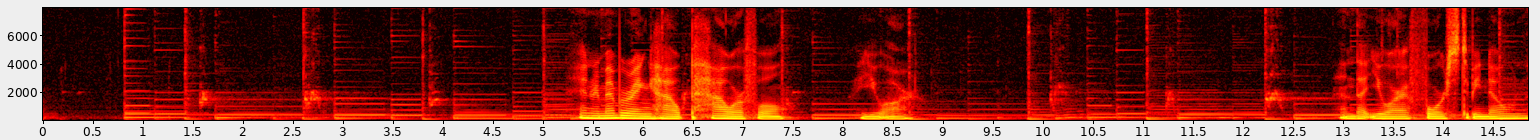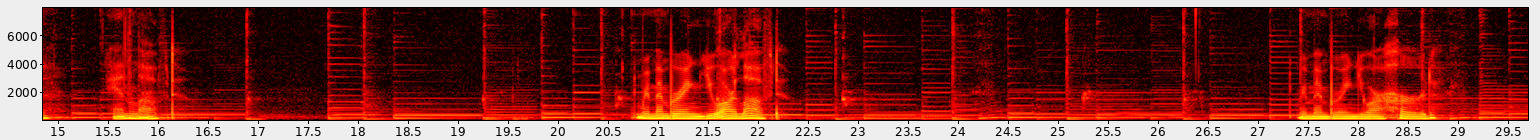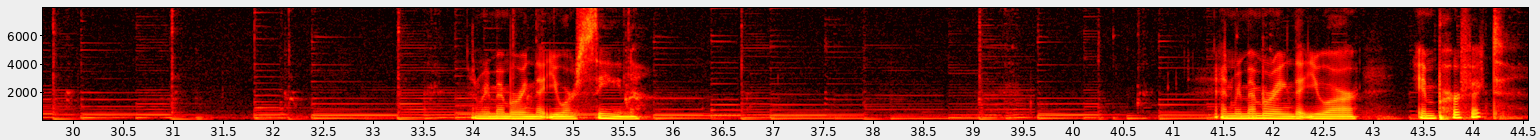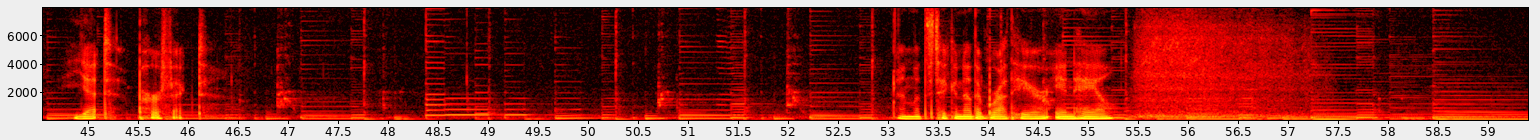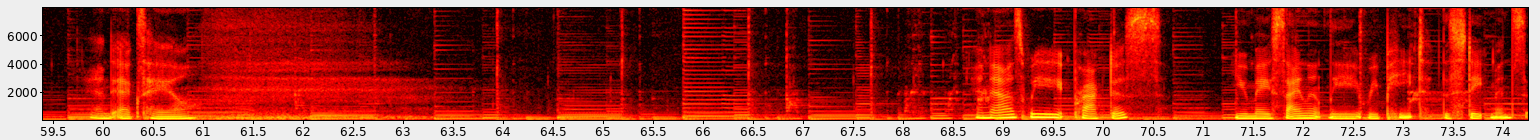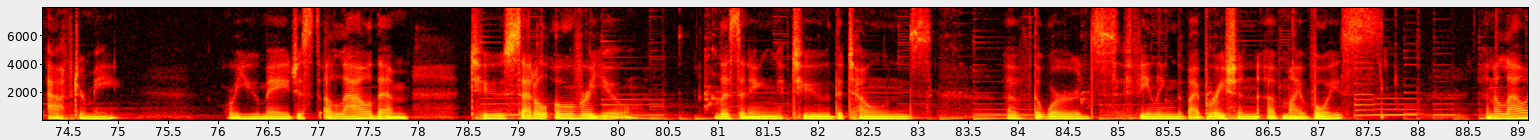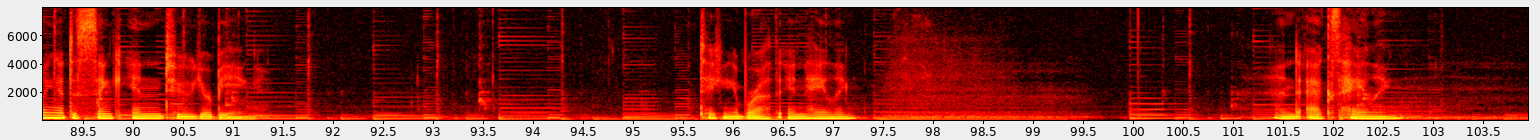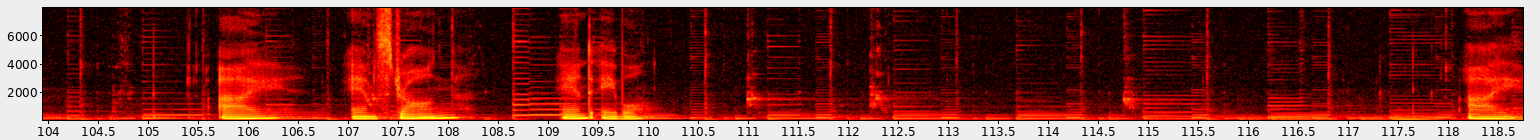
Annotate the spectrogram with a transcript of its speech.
And remembering how powerful you are. and that you are a force to be known and loved. Remembering you are loved. Remembering you are heard. And remembering that you are seen. and remembering that you are imperfect yet perfect. And let's take another breath here. Inhale. And exhale. And as we practice, you may silently repeat the statements after me, or you may just allow them to settle over you, listening to the tones of the words, feeling the vibration of my voice, and allowing it to sink into your being. Taking a breath, inhaling. and exhaling. Strong and able. I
